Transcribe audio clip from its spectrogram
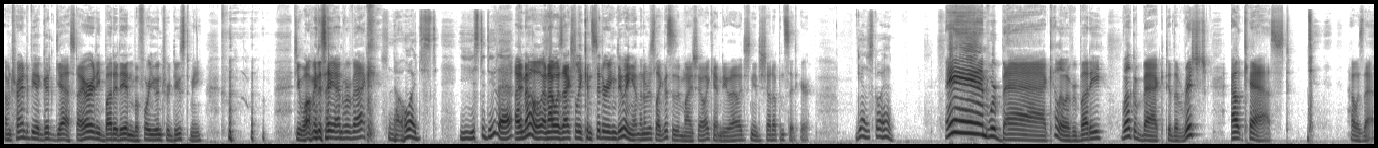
I'm trying to be a good guest. I already butted in before you introduced me. do you want me to say "and we're back"? No, I just you used to do that. I know, and I was actually considering doing it, and then I'm just like, this isn't my show. I can't do that. I just need to shut up and sit here. Yeah, just go ahead. And we're back. Hello, everybody. Welcome back to the Rich Outcast. How was that?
